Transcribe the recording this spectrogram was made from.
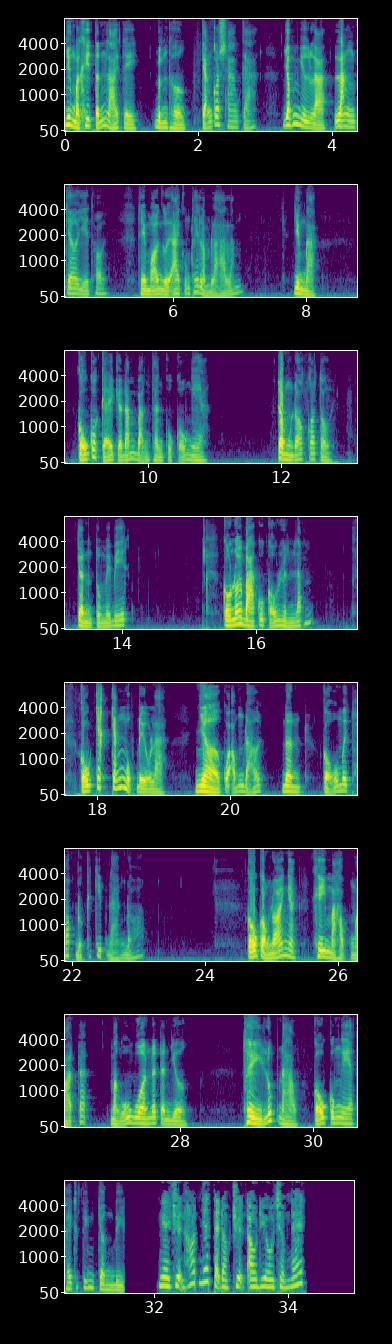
Nhưng mà khi tỉnh lại thì bình thường, chẳng có sao cả, giống như là lăn chơi vậy thôi. Thì mọi người ai cũng thấy làm lạ lắm. Nhưng mà cổ có kể cho đám bạn thân của cổ nghe. Trong đó có tôi, cho nên tôi mới biết cậu nói ba của cổ linh lắm. Cổ chắc chắn một điều là nhờ có ổng đỡ nên cổ mới thoát được cái kiếp nạn đó. Cổ còn nói nha, khi mà học mệt á, mà ngủ quên ở trên giường, thì lúc nào cổ cũng nghe thấy cái tiếng chân đi. Nghe chuyện hot nhất tại đọc truyện audio.net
